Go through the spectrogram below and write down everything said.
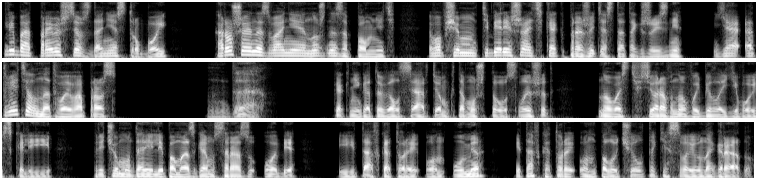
Либо отправишься в здание с трубой. Хорошее название, нужно запомнить. В общем, тебе решать, как прожить остаток жизни. Я ответил на твой вопрос? Да. Как не готовился Артём к тому, что услышит, новость все равно выбила его из колеи. Причем ударили по мозгам сразу обе, и та, в которой он умер, и та, в которой он получил таки свою награду.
